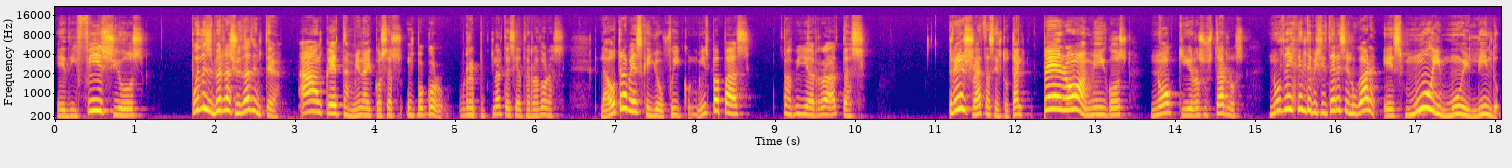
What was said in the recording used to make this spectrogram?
edificios. Puedes ver la ciudad entera, aunque también hay cosas un poco repugnantes y aterradoras. La otra vez que yo fui con mis papás, había ratas. Tres ratas en total. Pero amigos, no quiero asustarlos. No dejen de visitar ese lugar. Es muy, muy lindo.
